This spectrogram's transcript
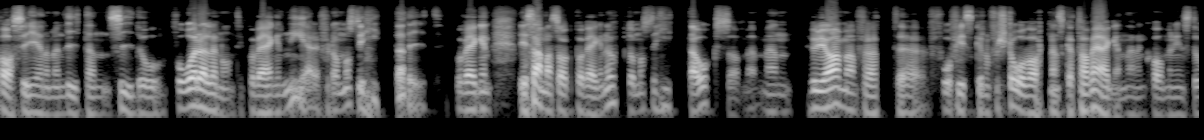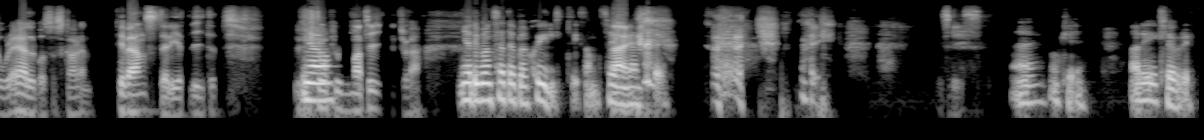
ta sig igenom en liten sidofår eller någonting på vägen ner, för de måste hitta dit. På vägen, det är samma sak på vägen upp, de måste hitta också. Men, men hur gör man för att eh, få fisken att förstå vart den ska ta vägen när den kommer i en stor älv och så ska den till vänster i ett litet... Du förstår Ja. problematiken tror jag. Ja, det går inte att sätta upp en skylt liksom. Nej. Nej. Precis. Nej, okej. Ja, det är klurigt.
